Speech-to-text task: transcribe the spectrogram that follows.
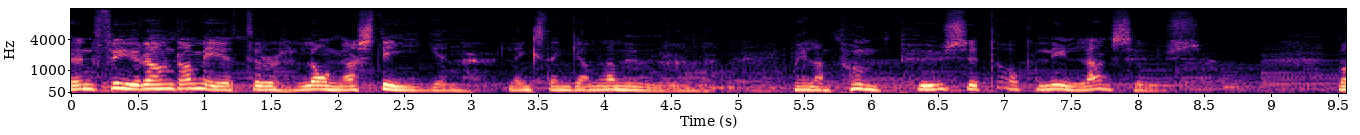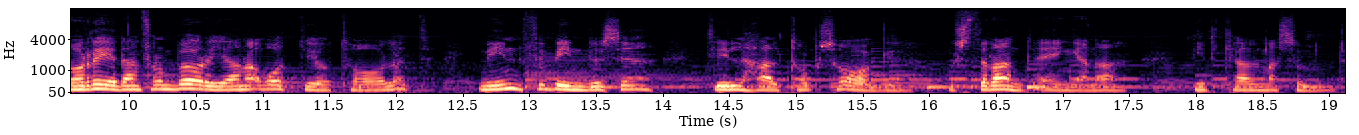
Den 400 meter långa stigen längs den gamla muren mellan pumphuset och Lillans hus var redan från början av 80-talet min förbindelse till Halltorps hage och strandängarna vid Kalmarsund.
